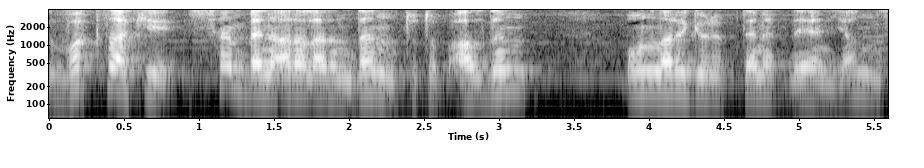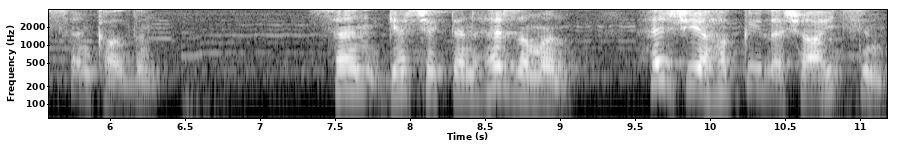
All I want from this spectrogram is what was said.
vaktaki sen beni aralarından tutup aldın, onları görüp denetleyen yalnız sen kaldın. Sen gerçekten her zaman her şeye hakkıyla şahitsin.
